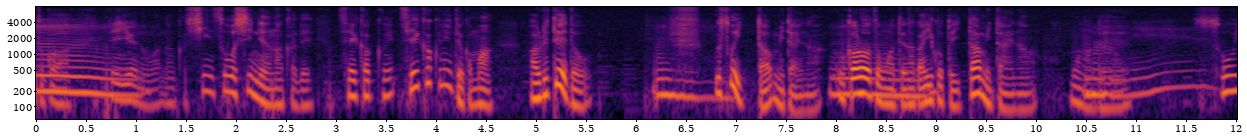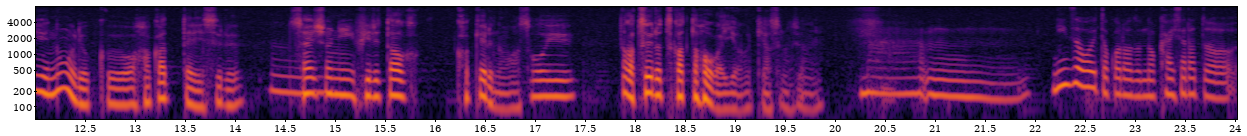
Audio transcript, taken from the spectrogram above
とかうん。っていうのはなんか深層心理の中で正確に正確にというかまあある程度うん。嘘言ったみたいなうん。受かろうと思ってなんかいいこと言ったみたいなもので、まあねそういう能力を測ったりするうん。最初にフィルターをかけるのはそういうなんかツール使った方がいいような気がするんですよね。まあうん。人数多いところの会社だと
